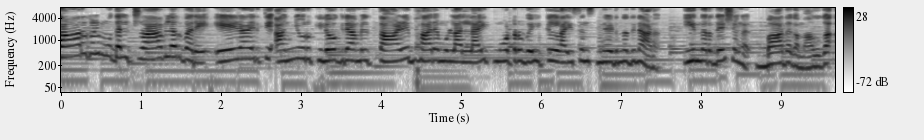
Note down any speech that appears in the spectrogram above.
കാറുകൾ മുതൽ ട്രാവലർ വരെ ഏഴായിരത്തി അഞ്ഞൂറ് കിലോഗ്രാമിൽ താഴെ ഭാരമുള്ള ലൈറ്റ് മോട്ടോർ വെഹിക്കിൾ ലൈസൻസ് നേടുന്നതിനാണ് ഈ നിർദ്ദേശങ്ങൾ ബാധകമാകുക.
